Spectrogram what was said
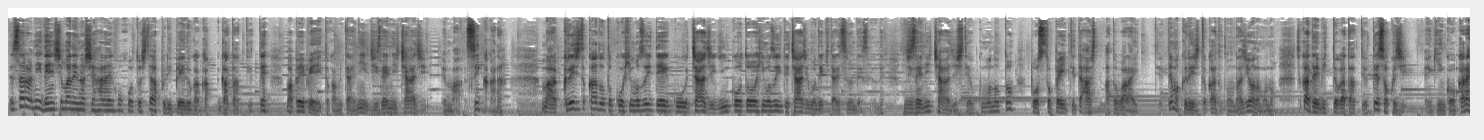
で、さらに電子マネーの支払い方法としてはプリペイド型って言って、まあ、PayPay とかみたいに事前にチャージ、まあ、 Suica かな。まあ、クレジットカードとこう紐づいて、こう、チャージ、銀行と紐づいてチャージもできたりするんですけどね。事前にチャージしておくものと、ポストペイって言って、後払いって言って、まあ、クレジットカードと同じようなもの。それからデビット型って言って、即時、銀行から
